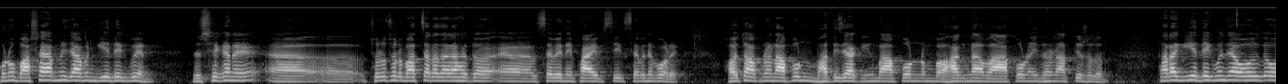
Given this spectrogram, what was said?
কোনো বাসায় আপনি যাবেন, গিয়ে দেখবেন যে সেখানে ছোট ছোট বাচ্চারা যারা হয়তো সেভেনে ফাইভ সিক্স সেভেনে পড়ে, হয়তো আপনার আপন ভাতিজা কিংবা আপন ভাগনা বা আপন এই ধরনের আত্মীয় স্বজন, তারা গিয়ে দেখবেন যে ও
